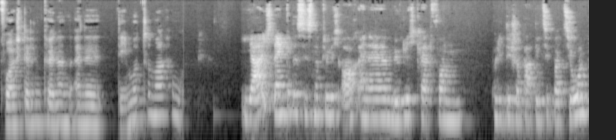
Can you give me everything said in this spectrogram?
vorstellen können, eine Demo zu machen? Ja, ich denke, das ist natürlich auch eine Möglichkeit von politischer Partizipation,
